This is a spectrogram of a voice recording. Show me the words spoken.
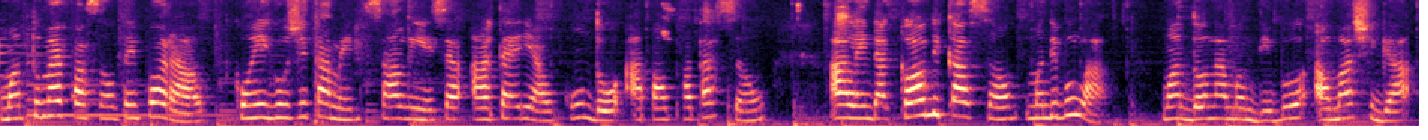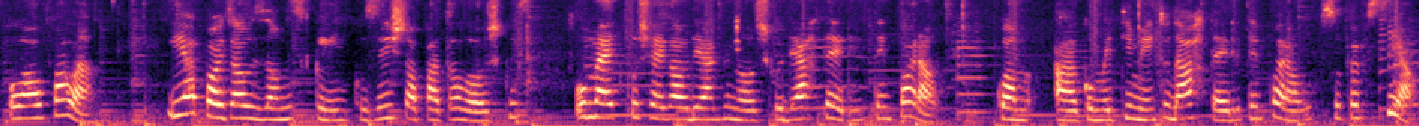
uma tumefação temporal com engurgitamento de saliência arterial com dor à palpatação, além da claudicação mandibular, uma dor na mandíbula ao mastigar ou ao falar. E após os exames clínicos e histopatológicos, o médico chega ao diagnóstico de artéria temporal, com acometimento da artéria temporal superficial.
